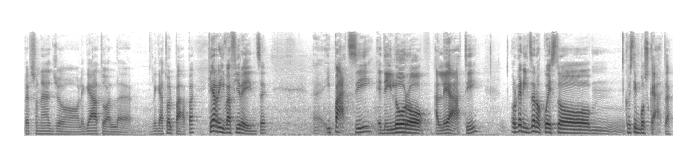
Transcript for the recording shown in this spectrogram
personaggio legato al, legato al Papa, che arriva a Firenze. Eh, I pazzi e dei loro alleati organizzano questo, mh, questa imboscata.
